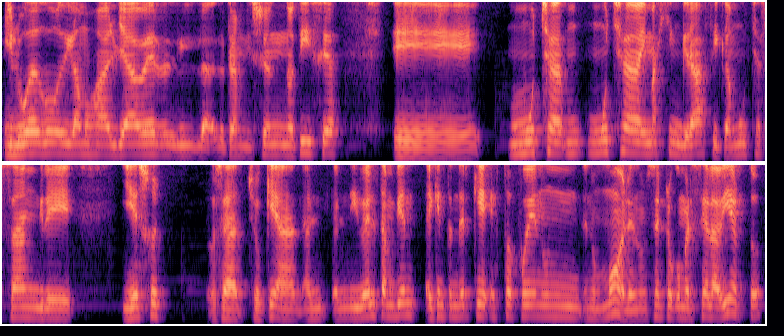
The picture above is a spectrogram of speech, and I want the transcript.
Y luego, digamos, al ya ver la, transmisión en noticias, eh, mucha, mucha imagen gráfica, mucha sangre, y eso, o sea, choquea. Al, nivel también hay que entender que esto fue en un, en un mall, en un centro comercial abierto,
